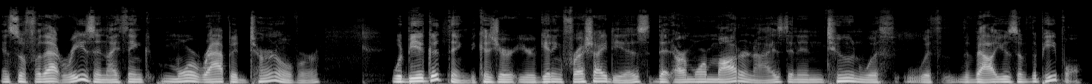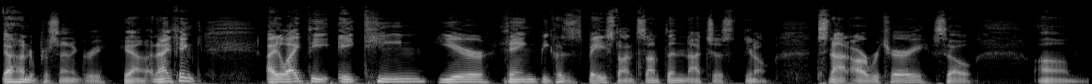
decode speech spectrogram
and so for that reason i think more rapid turnover would be a good thing because you're you're getting fresh ideas that are more modernized and in tune with with the values of the people. hundred percent agree. Yeah, and I think I like the eighteen year thing because it's based on something, not just you know, it's not arbitrary. So, um,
